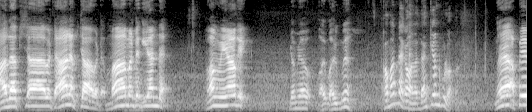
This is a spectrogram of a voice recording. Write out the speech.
ආරක්ෂාවට ආරක්ෂාවට. මාමට කියන්න. මම මෙයාගේ. යමයා වයි කමන්න කවන්න දැන් කියන්න පුළුවන්. නෑ අපේ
